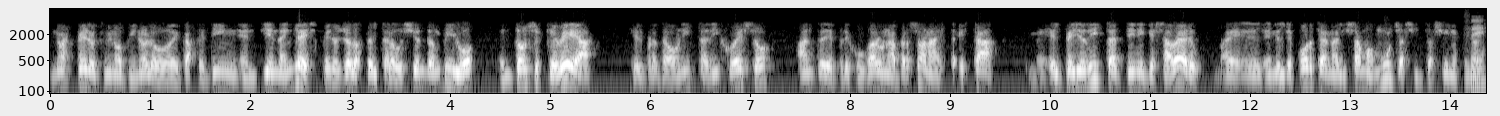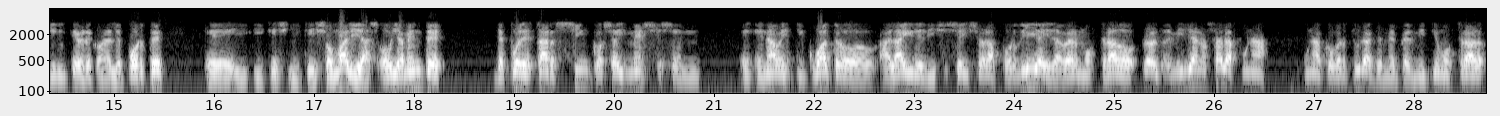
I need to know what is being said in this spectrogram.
no espero que un opinólogo de cafetín entienda inglés, pero yo lo estoy traduciendo en vivo, entonces que vea que el protagonista dijo eso antes de prejuzgar a una persona. Está, el periodista tiene que saber, en el, deporte analizamos muchas situaciones que no tienen que ver con el deporte eh, y, que, y, que, son válidas. Obviamente, después de estar cinco o seis meses en, en, A24 al aire 16 horas por día y de haber mostrado, lo de Emiliano Sala fue una, una cobertura que me permitió mostrar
